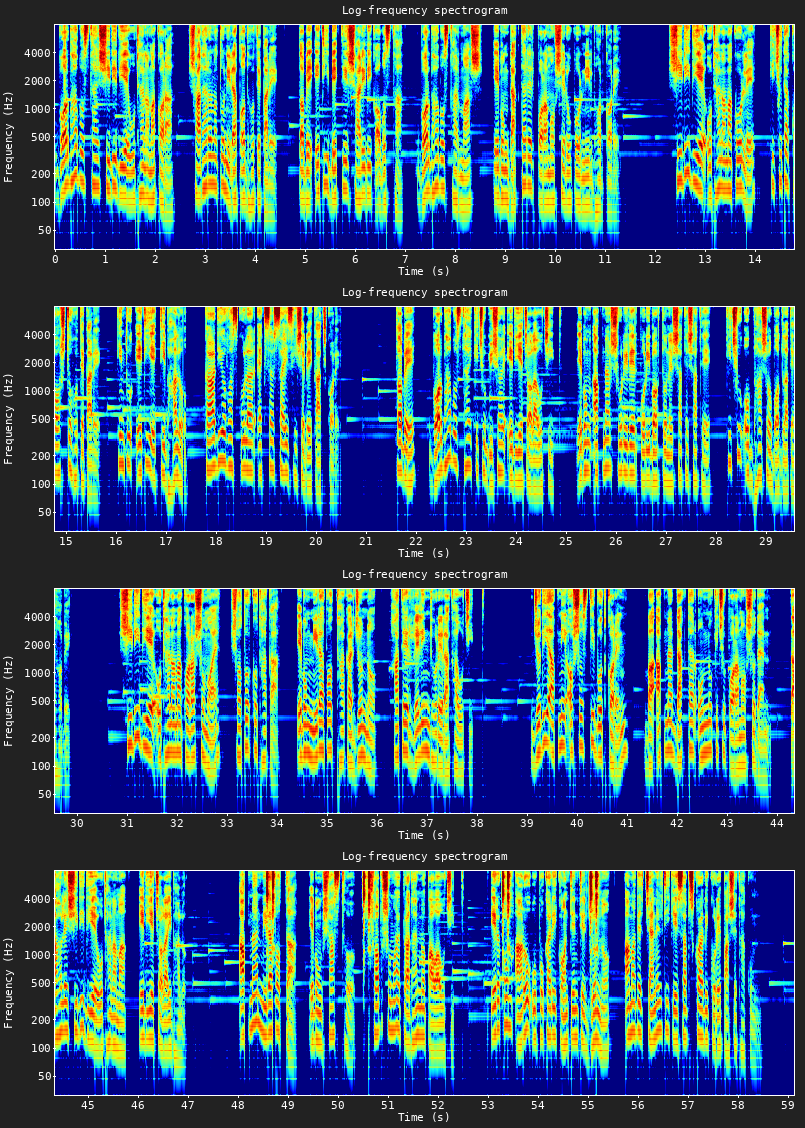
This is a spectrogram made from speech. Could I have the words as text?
গর্ভাবস্থায় সিঁড়ি দিয়ে উঠানামা করা সাধারণত নিরাপদ হতে পারে, তবে এটি ব্যক্তির শারীরিক অবস্থা, গর্ভাবস্থার মাস এবং ডাক্তারের পরামর্শের উপর নির্ভর করে। সিঁড়ি দিয়ে ওঠানামা করলে কিছুটা কষ্ট হতে পারে, কিন্তু এটি একটি ভালো কার্ডিওভাস্কুলার এক্সারসাইজ হিসেবে কাজ করে। তবে গর্ভাবস্থায় কিছু বিষয় এড়িয়ে চলা উচিত এবং আপনার শরীরের পরিবর্তনের সাথে সাথে কিছু অভ্যাসও বদলাতে হবে। সিঁড়ি দিয়ে ওঠানামা করার সময় সতর্ক থাকা এবং নিরাপদ থাকার জন্য হাতের রেলিং ধরে রাখা উচিত। যদি আপনি অস্বস্তি বোধ করেন বা আপনার ডাক্তার অন্য কিছু পরামর্শ দেন, তাহলে সিঁড়ি দিয়ে ওঠানামা এড়িয়ে চলাই ভালো। আপনার নিরাপত্তা এবং স্বাস্থ্য সব সময় প্রাধান্য পাওয়া উচিত। এরকম আরও উপকারী কন্টেন্টের জন্য আমাদের চ্যানেলটিকে সাবস্ক্রাইব করে পাশে থাকুন।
